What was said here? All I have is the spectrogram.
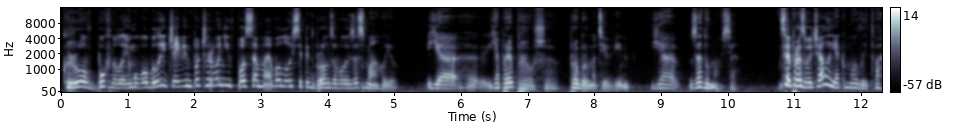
Кров бухнула йому в обличчя, і він почервонів по саме волосся під бронзовою засмагою. Я я перепрошую, пробурмотів він. Я задумався. Це прозвучало як молитва.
